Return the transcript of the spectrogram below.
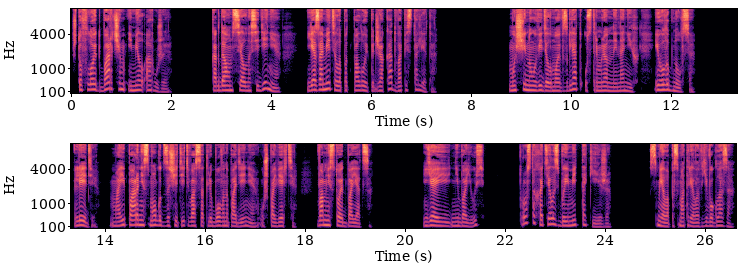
что Флойд Барчем имел оружие. Когда он сел на сиденье, я заметила под полой пиджака два пистолета. Мужчина увидел мой взгляд, устремленный на них, и улыбнулся. «Леди, мои парни смогут защитить вас от любого нападения, уж поверьте. Вам не стоит бояться». «Я и не боюсь. Просто хотелось бы иметь такие же». Смело посмотрела в его глаза.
